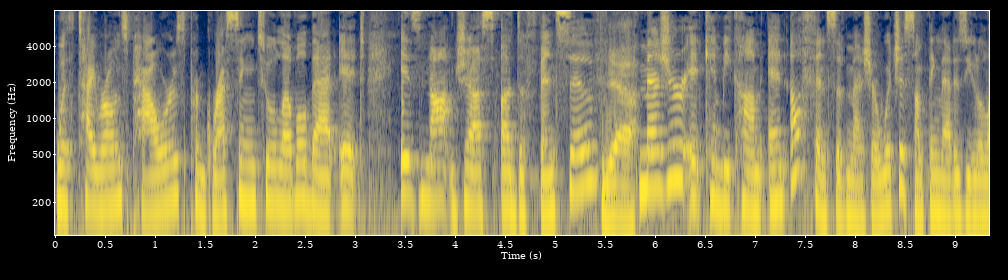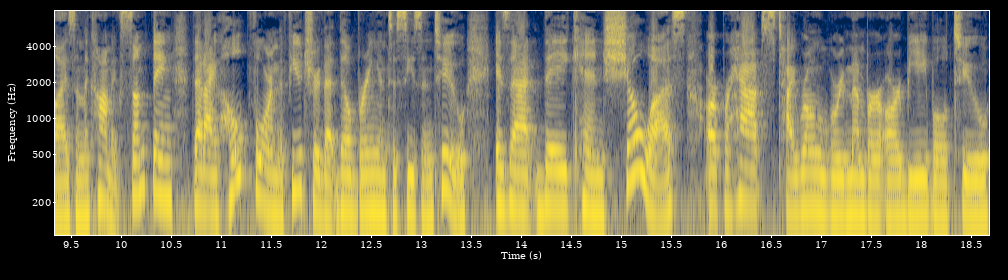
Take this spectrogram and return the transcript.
with Tyrone's powers progressing to a level that it is not just a defensive Yeah. measure; it can become an offensive measure, which is something that is utilized in the comics. Something that I hope for in the future that they'll bring into season two is that they can show us, or perhaps Tyrone will remember or be able to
